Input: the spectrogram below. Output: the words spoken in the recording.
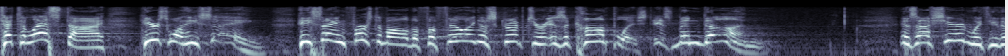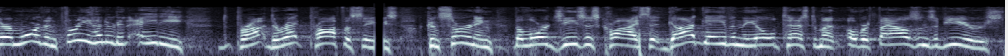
Tetelestai, here's what he's saying. He's saying, first of all, the fulfilling of Scripture is accomplished, it's been done. As I've shared with you, there are more than 380 direct prophecies concerning the Lord Jesus Christ that God gave in the Old Testament over thousands of years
